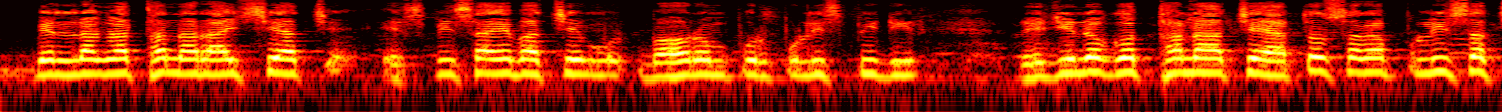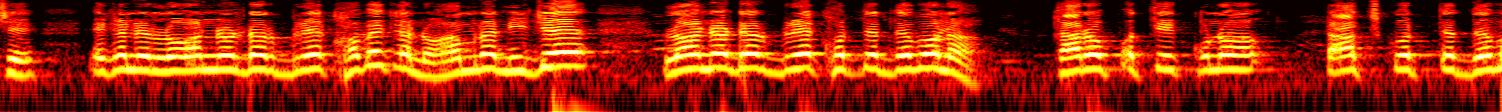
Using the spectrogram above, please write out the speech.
বেলডাঙ্গা থানার আইসি আছে, এসপি সাহেব আছে, বহরমপুর পুলিশ পিডির রেজিনগর থানা আছে এত সারা পুলিশ আছে এখানে ল অ্যান্ড অর্ডার ব্রেক হবে কেন? আমরা নিজে ল অ্যান্ড অর্ডার ব্রেক হতে দেব না কারও প্রতি কোনো টাচ করতে দেব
